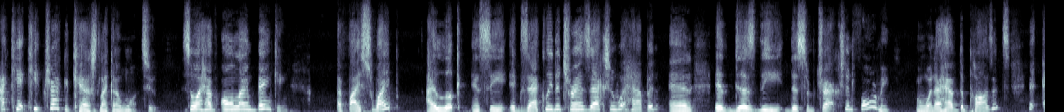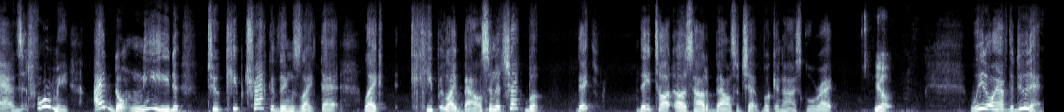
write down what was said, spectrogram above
I can't keep track of cash like I want to. So I have online banking. If I swipe, I look and see exactly the transaction what happened and it does the the subtraction for me. And when I have deposits, it adds it for me. I don't need to keep track of things like that. Like keep it like balancing a checkbook. They they taught us how to balance a checkbook in high school, right? Yep. We don't have to do that.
